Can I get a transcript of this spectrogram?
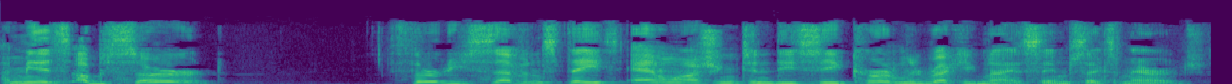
I mean, it's absurd. 37 states and Washington, D.C. currently recognize same-sex marriage.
